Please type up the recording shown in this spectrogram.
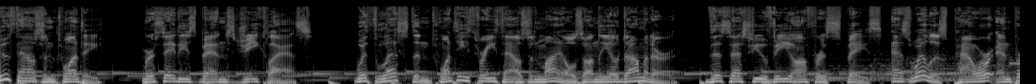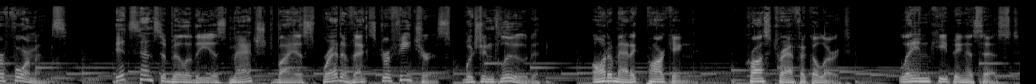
2020 Mercedes-Benz G-Class. With less than 23,000 miles on the odometer, this SUV offers space as well as power and performance. Its sensibility is matched by a spread of extra features, which include automatic parking, cross-traffic alert, lane keeping assist,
